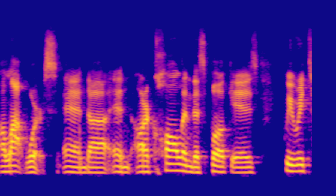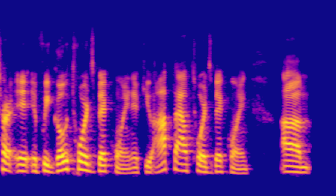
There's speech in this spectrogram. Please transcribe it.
a lot worse. And uh, and our call in this book is if we return if we go towards Bitcoin, if you opt out towards Bitcoin. Um,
